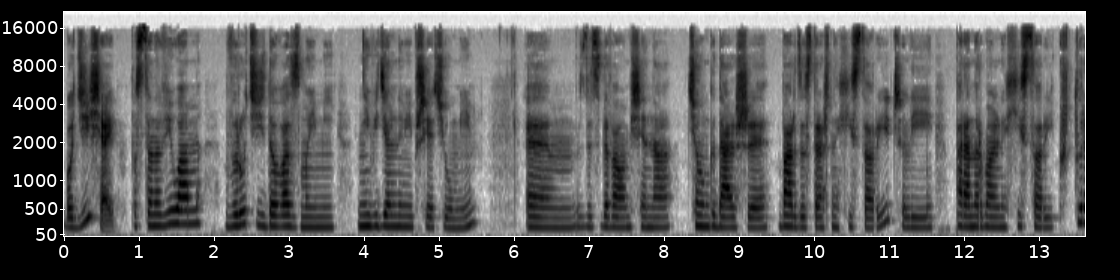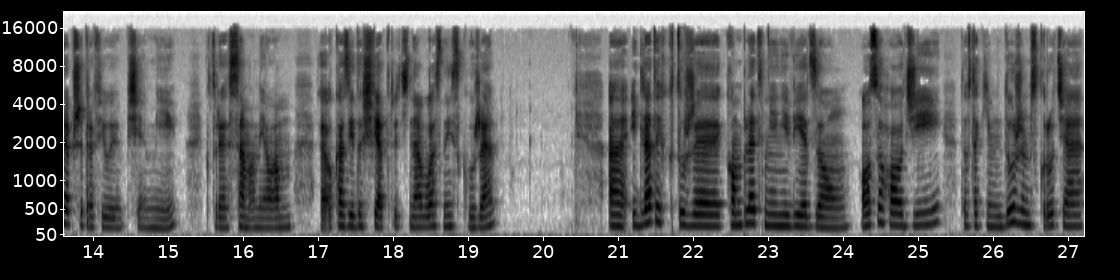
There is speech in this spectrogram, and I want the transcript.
bo dzisiaj postanowiłam wrócić do Was z moimi niewidzialnymi przyjaciółmi. Zdecydowałam się na ciąg dalszy bardzo strasznych historii, czyli paranormalnych historii, które przytrafiły się mi, które sama miałam e, okazję doświadczyć na własnej skórze. E, I dla tych, którzy kompletnie nie wiedzą o co chodzi, to w takim dużym skrócie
